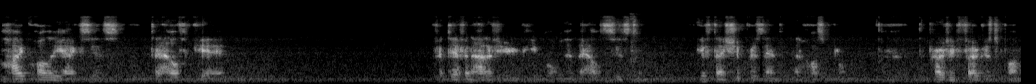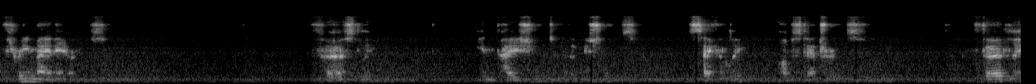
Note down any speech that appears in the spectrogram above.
high quality access to healthcare for deaf and hard of hearing people within the health system if they should present at hospital. The project focused upon three main areas. Firstly, inpatient admissions. Secondly, obstetrics. Thirdly,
